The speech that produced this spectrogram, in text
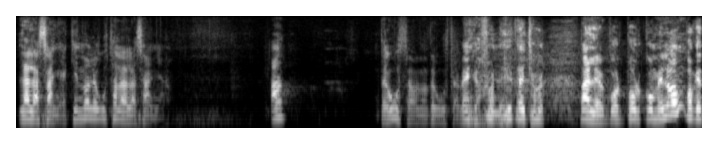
La lasaña. ¿A quién no le gusta la lasaña? ¿Ah? ¿Te gusta o no te gusta? Venga, ponedita hecho. Vale, por, por comelón, porque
